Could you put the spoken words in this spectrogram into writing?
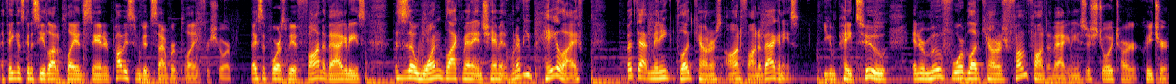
I think it's going to see a lot of play in standard, probably some good sideboard play for sure. Next for us, we have Font of Agonies. This is a one black mana enchantment. Whenever you pay life, put that many blood counters on Font of Agonies. You can pay two and remove four blood counters from Font of Agonies, destroy target creature.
